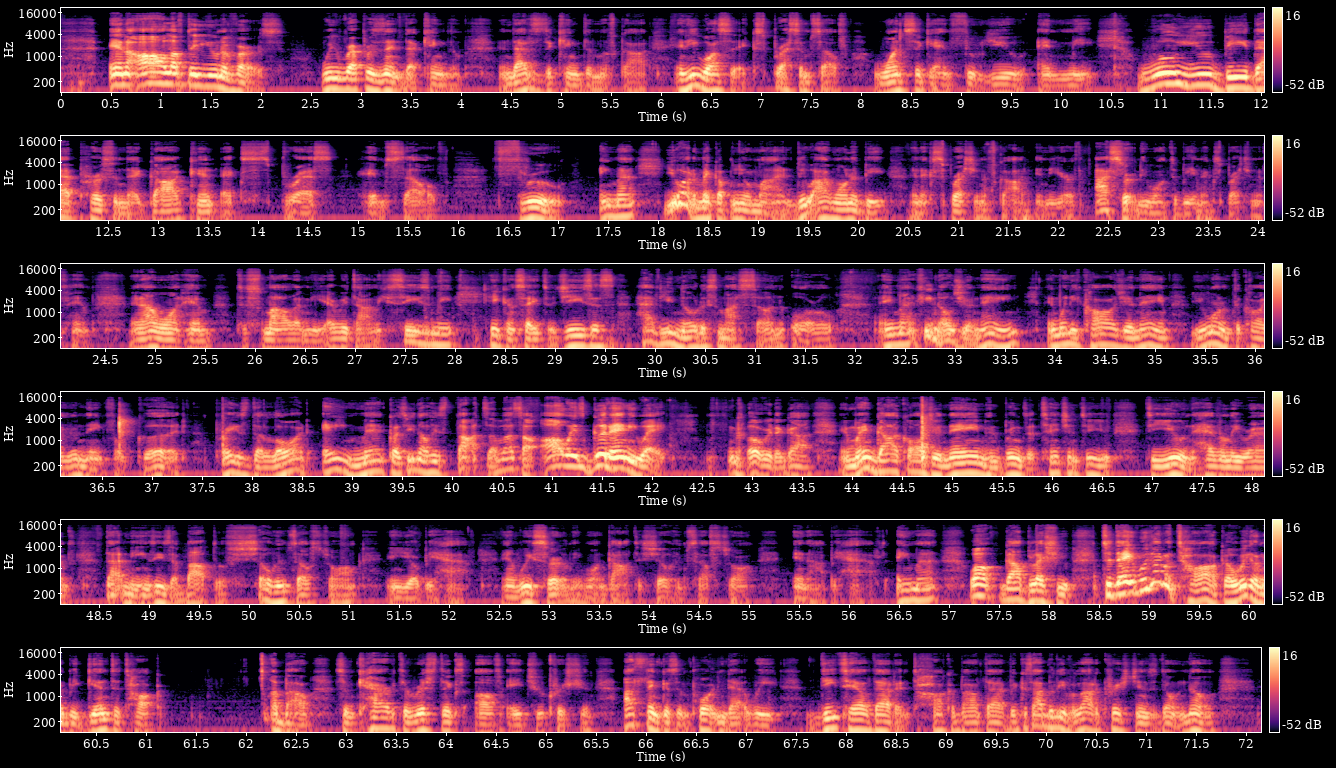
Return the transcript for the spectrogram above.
in all of the universe. We represent that kingdom, and that is the kingdom of God. And He wants to express Himself once again through you and me. Will you be that person that God can express Himself through? Amen. You ought to make up in your mind do I want to be an expression of God in the earth? I certainly want to be an expression of Him. And I want Him to smile at me every time He sees me. He can say to Jesus, Have you noticed my son Oral? Amen. He knows your name. And when He calls your name, you want Him to call your name for good. Praise the Lord. Amen. Because you know His thoughts of us are always good anyway. Glory to God. And when God calls your name and brings attention to you to you in the heavenly realms, that means he's about to show himself strong in your behalf. And we certainly want God to show himself strong in our behalf. Amen. Well, God bless you. Today we're going to talk, or we're going to begin to talk about some characteristics of a true Christian. I think it's important that we detail that and talk about that because I believe a lot of Christians don't know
